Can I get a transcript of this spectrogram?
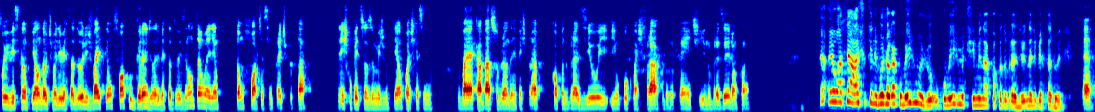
foi vice-campeão da última Libertadores, vai ter um foco grande na Libertadores e não tem um elenco tão forte assim para disputar três competições ao mesmo tempo. Acho que assim vai acabar sobrando de repente para a Copa do Brasil e, e, um pouco mais fraco de repente e no Brasileirão, claro. É, eu até acho que eles vão jogar com o mesmo jogo, com o mesmo time na Copa do Brasil e na Libertadores. É,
